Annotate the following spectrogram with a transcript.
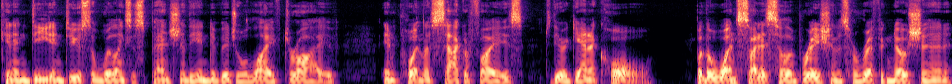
can indeed induce a willing suspension of the individual life drive in pointless sacrifice to the organic whole. But the one sided celebration of this horrific notion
